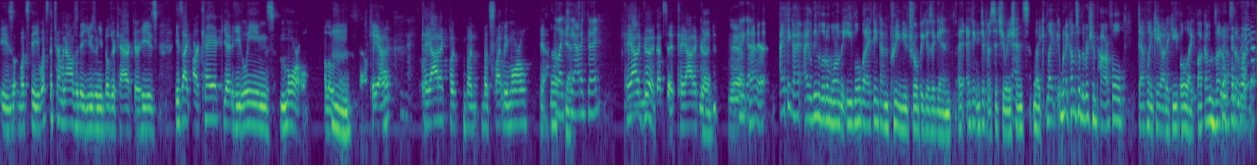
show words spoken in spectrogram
he's what's the what's the terminology they use when you build your character? He's he's like archaic yet he leans moral a little Hmm. bit. Chaotic? Okay. Chaotic but but but slightly moral. Yeah, So like Yeah. chaotic good. chaotic good. That's it. Chaotic good. Very Yeah. good. I, I think I, I lean a little more on the evil, but I think I'm pretty neutral because again, I, I think different situations, like like when it comes to the rich and powerful, definitely chaotic evil, like fuck them. But also, Is it at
